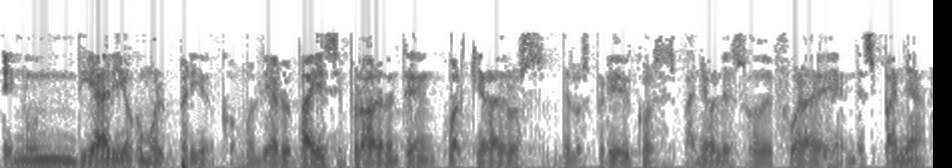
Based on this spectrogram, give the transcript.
en un diario como el, como el diario País y probablemente en cualquiera de los, de los periódicos españoles o de fuera de España,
